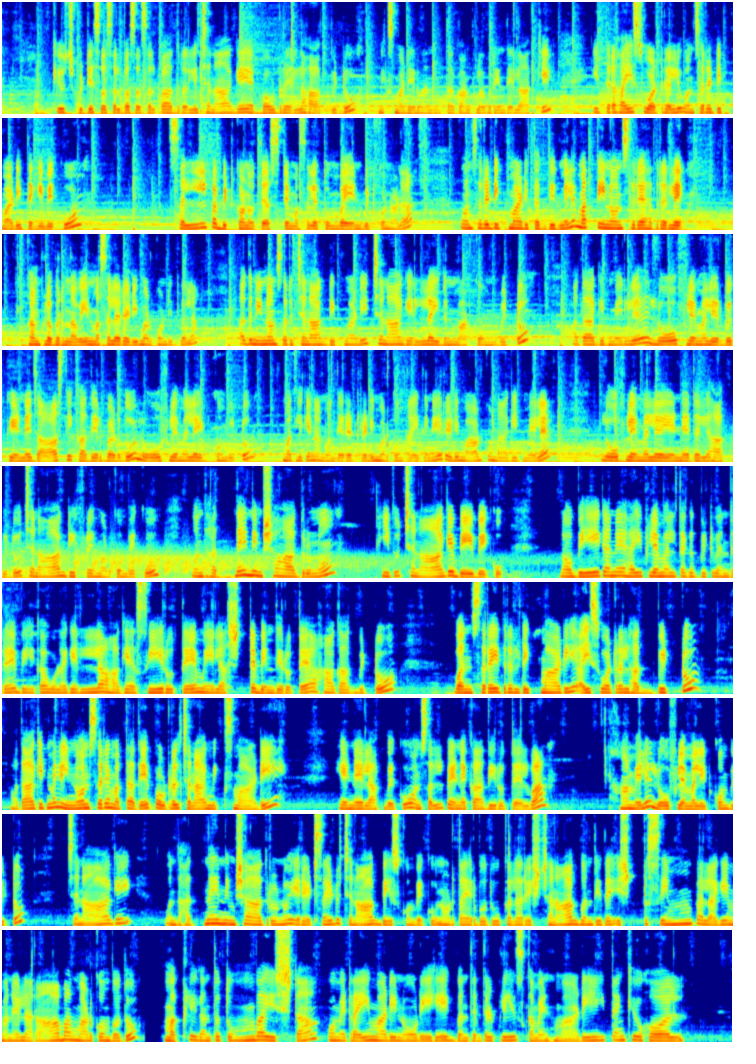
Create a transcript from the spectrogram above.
ಕಿವುಚ್ಬಿಟ್ಟು ಸ್ವಸ್ವಲ್ಪ ಸ್ವಲ್ಪ ಸ್ವಲ್ಪ ಅದರಲ್ಲಿ ಚೆನ್ನಾಗೇ ಪೌಡ್ರ್ ಎಲ್ಲ ಹಾಕಿಬಿಟ್ಟು ಮಿಕ್ಸ್ ಮಾಡಿರುವಂಥ ಕಾರ್ನ್ಫ್ಲವರಿಂದೆಲ್ಲ ಹಾಕಿ ಈ ಥರ ಐಸ್ ವಾಟ್ರಲ್ಲಿ ಒಂದು ಸಲ ಡಿಪ್ ಮಾಡಿ ತೆಗಿಬೇಕು. ಸ್ವಲ್ಪ ಬಿಟ್ಕೊಳುತ್ತೆ ಅಷ್ಟೇ. ಮಸಾಲೆ ತುಂಬ ಏನು ಬಿಟ್ಕೊಳೋಣ ಒಂದ್ಸರಿ ಡಿಪ್ ಮಾಡಿ ತೆಗ್ದಿದ್ಮೇಲೆ ಮತ್ತೆ ಇನ್ನೊಂದು ಸರಿ ಅದರಲ್ಲೇ ಕಾನ್ಫ್ಲವರ್ ನಾವೇನು ಮಸಾಲೆ ರೆಡಿ ಮಾಡ್ಕೊಂಡಿದ್ವಲ್ಲ, ಅದನ್ನು ಇನ್ನೊಂದು ಸರಿ ಚೆನ್ನಾಗಿ ಡಿಪ್ ಮಾಡಿ ಚೆನ್ನಾಗಿ ಎಲ್ಲ ಇದನ್ನು ಮಾಡ್ಕೊಂಡ್ಬಿಟ್ಟು ಅದಾಗಿದ್ಮೇಲೆ ಲೋ ಫ್ಲೇಮಲ್ಲಿ ಇರಬೇಕು. ಎಣ್ಣೆ ಜಾಸ್ತಿ ಕಾದಿರಬಾರ್ದು. ಲೋ ಫ್ಲೇಮಲ್ಲೇ ಇಟ್ಕೊಂಡ್ಬಿಟ್ಟು ಮೊದಲಿಗೆ ನಾನು ಒಂದೆರಡು ರೆಡಿ ಮಾಡ್ಕೊತಾ ಇದ್ದೀನಿ. ರೆಡಿ ಮಾಡ್ಕೊಂಡಾಗಿದ್ಮೇಲೆ ಲೋ ಫ್ಲೇಮಲ್ಲಿ ಎಣ್ಣೆದಲ್ಲೇ ಹಾಕಿಬಿಟ್ಟು ಚೆನ್ನಾಗಿ ಡೀಪ್ ಫ್ರೈ ಮಾಡ್ಕೊಬೇಕು. ಒಂದು ಹದಿನೈದು ನಿಮಿಷ ಆದ್ರೂ ಇದು ಚೆನ್ನಾಗೇ ಬೇಯಬೇಕು. ನಾವು ಬೇಗನೆ ಹೈ ಫ್ಲೇಮಲ್ಲಿ ತೆಗೆದುಬಿಟ್ವಿ ಅಂದರೆ ಬೇಗ ಒಳಗೆಲ್ಲ ಹಾಗೆ ಹಸಿ ಇರುತ್ತೆ, ಮೇಲೆ ಅಷ್ಟೇ ಬೆಂದಿರುತ್ತೆ. ಹಾಗಾಗಿಬಿಟ್ಟು ಒಂದು ಸರಿ ಇದರಲ್ಲಿ ಡಿಪ್ ಮಾಡಿ ಐಸ್ ವಾಟ್ರಲ್ಲಿ ಹದ್ಬಿಟ್ಟು ಅದಾಗಿದ್ಮೇಲೆ ಇನ್ನೊಂದು ಸರಿ ಮತ್ತು ಅದೇ ಪೌಡ್ರಲ್ಲಿ ಚೆನ್ನಾಗಿ ಮಿಕ್ಸ್ ಮಾಡಿ ಎಣ್ಣೆಲಿ ಹಾಕಬೇಕು. ಒಂದು ಸ್ವಲ್ಪ ಎಣ್ಣೆ ಕಾದಿರುತ್ತೆ ಅಲ್ವಾ? ಆಮೇಲೆ ಲೋ ಫ್ಲೇಮಲ್ಲಿ ಇಟ್ಕೊಂಡ್ಬಿಟ್ಟು ಚೆನ್ನಾಗಿ ಒಂದು ಹದಿನೈದು ನಿಮಿಷ ಆದ್ರೂ ಎರಡು ಸೈಡು ಚೆನ್ನಾಗಿ ಬೇಯಿಸ್ಕೊಬೇಕು. ನೋಡ್ತಾ ಇರ್ಬೋದು ಕಲರ್ ಎಷ್ಟು ಚೆನ್ನಾಗಿ ಬಂದಿದೆ, ಎಷ್ಟು ಸಿಂಪಲ್ಲಾಗಿ ಮನೇಲಿ ಆರಾಮಾಗಿ ಮಾಡ್ಕೊಬೋದು. ಮಕ್ಕಳಿಗಂತೂ ತುಂಬ ಇಷ್ಟ. ಒಮ್ಮೆ ಟ್ರೈ ಮಾಡಿ ನೋಡಿ ಹೇಗೆ ಬಂತೆ ಅಂತೇಳಿ ಪ್ಲೀಸ್ ಕಮೆಂಟ್ ಮಾಡಿ. Thank you all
